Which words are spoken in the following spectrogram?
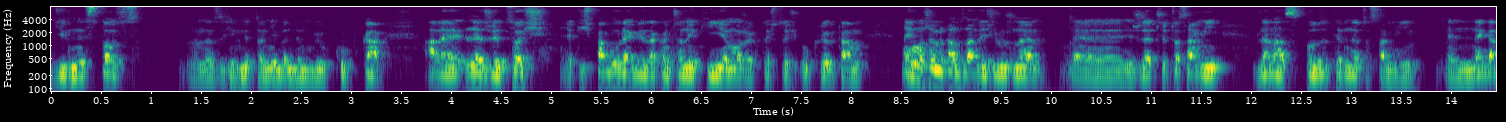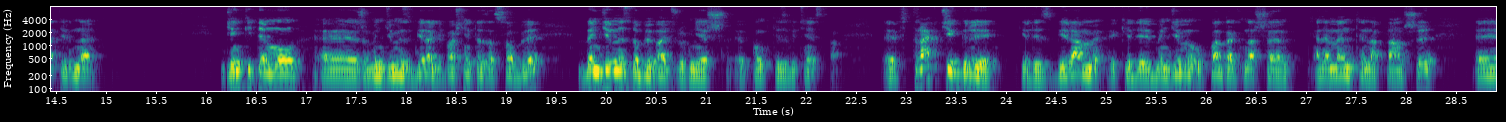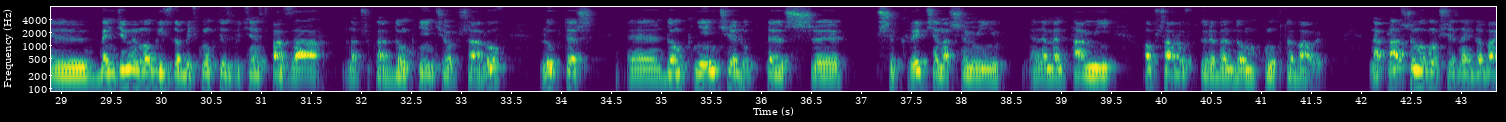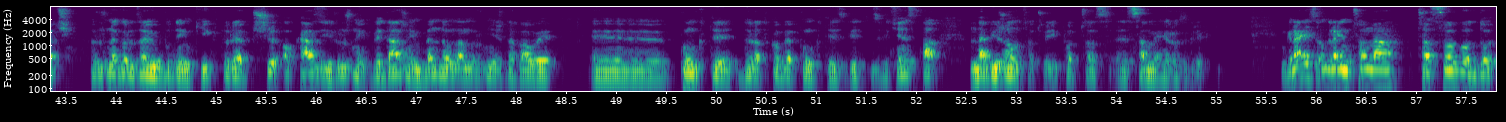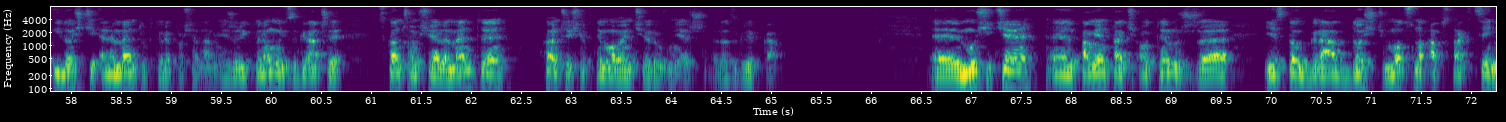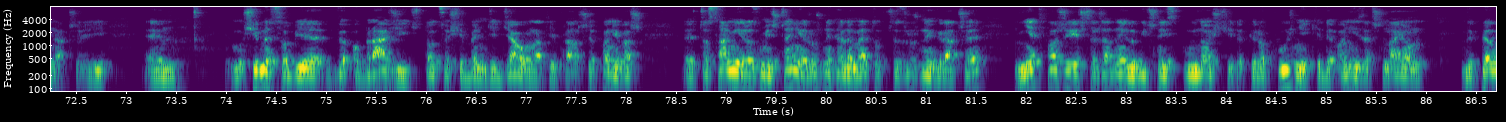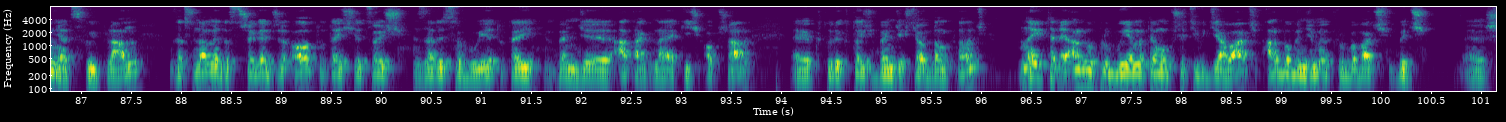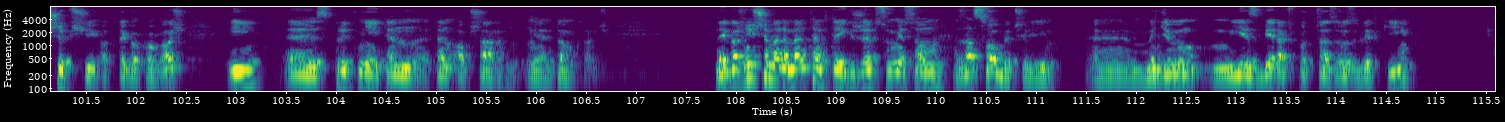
dziwny stos nazwijmy to, nie będę mówił kubka, ale leży coś, jakiś pagórek zakończony kijem, może ktoś coś ukrył tam. No i możemy tam znaleźć różne e, rzeczy, czasami dla nas pozytywne, czasami e, negatywne. Dzięki temu, e, że będziemy zbierać właśnie te zasoby, będziemy zdobywać również punkty zwycięstwa. W trakcie gry, kiedy zbieramy, kiedy będziemy układać nasze elementy na planszy, będziemy mogli zdobyć punkty zwycięstwa za na przykład domknięcie obszarów lub też domknięcie lub też przykrycie naszymi elementami obszarów, które będą punktowały. Na planszy mogą się znajdować różnego rodzaju budynki, które przy okazji różnych wydarzeń będą nam również dawały punkty, dodatkowe punkty zwycięstwa na bieżąco, czyli podczas samej rozgrywki. Gra jest ograniczona czasowo do ilości elementów, które posiadamy. Jeżeli któremuś z graczy skończą się elementy, kończy się w tym momencie również rozgrywka. E, musicie e, pamiętać o tym, że jest to gra dość mocno abstrakcyjna, czyli musimy sobie wyobrazić to, co się będzie działo na tej planszy, ponieważ e, czasami rozmieszczenie różnych elementów przez różnych graczy nie tworzy jeszcze żadnej logicznej spójności. Dopiero później, kiedy oni zaczynają wypełniać swój plan, zaczynamy dostrzegać, że o, tutaj się coś zarysowuje, tutaj będzie atak na jakiś obszar, e, który ktoś będzie chciał domknąć. No i wtedy albo próbujemy temu przeciwdziałać, albo będziemy próbować być e, szybsi od tego kogoś i e, sprytniej ten, ten obszar e, domknąć. Najważniejszym elementem w tej grze w sumie są zasoby, czyli będziemy je zbierać podczas rozgrywki,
